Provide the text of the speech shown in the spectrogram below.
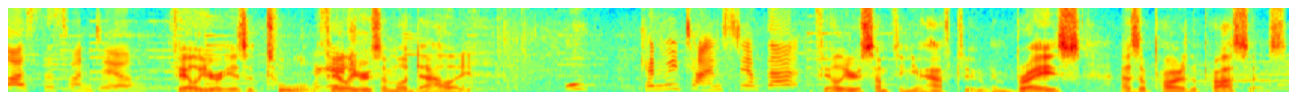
We lost this one too. Failure is a tool, failure is a modality. Oh, can we timestamp that? Failure is something you have to embrace as a part of the process.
